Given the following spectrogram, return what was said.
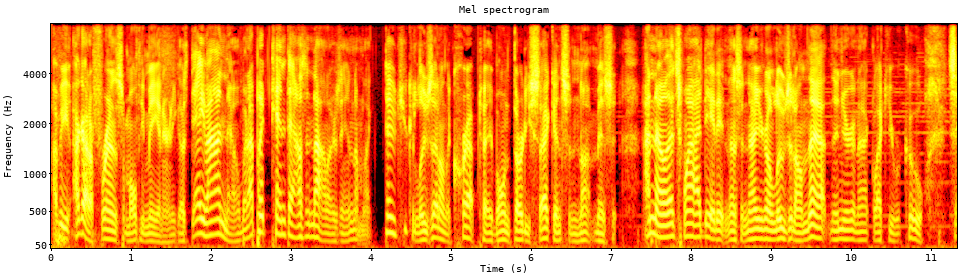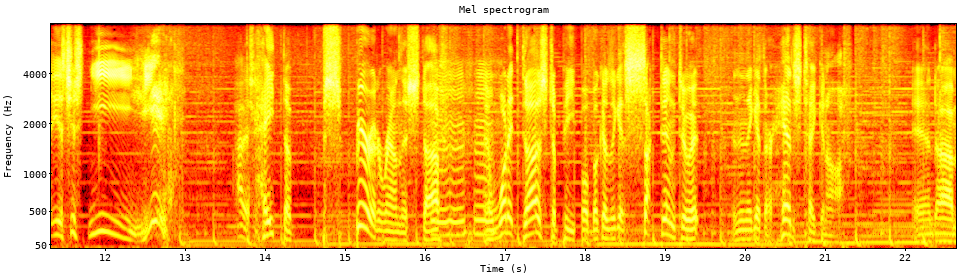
I mean, I got a friend that's a multimillionaire, and he goes, "Dave, I know, but I put ten thousand dollars in." I'm like, "Dude, you could lose that on the crap table in thirty seconds and not miss it." I know that's why I did it, and I said, "Now you're going to lose it on that, and then you're going to act like you were cool." See, it's just yeah. I just hate the spirit around this stuff mm-hmm. and what it does to people because they get sucked into it, and then they get their heads taken off. And um,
